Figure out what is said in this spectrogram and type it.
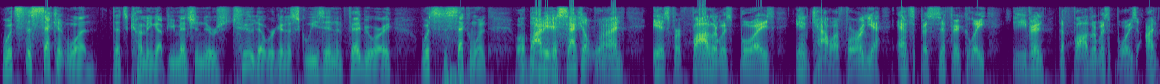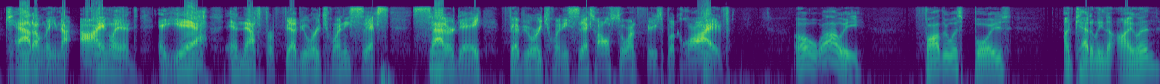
what's the second one that's coming up? You mentioned there's two that we're going to squeeze in in February. What's the second one? Well, Bobby, the second one is for fatherless boys in California, and specifically even the fatherless boys on Catalina Island. And yeah, and that's for February 26th, Saturday, February 26th, also on Facebook Live. Oh, wowie. Fatherless boys on Catalina Island?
